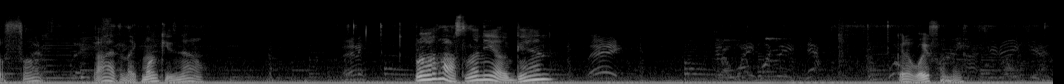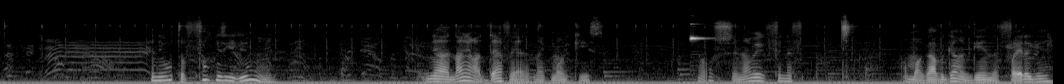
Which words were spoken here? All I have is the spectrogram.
The fuck? Y'all acting like monkeys now. Bro, I lost Lenny again? Get away from me! Get away from me. Lenny, what the fuck is he doing? Yeah, now y'all definitely acting like monkeys. Oh shit, now we finna. F oh my god, we gonna get in the fight again?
